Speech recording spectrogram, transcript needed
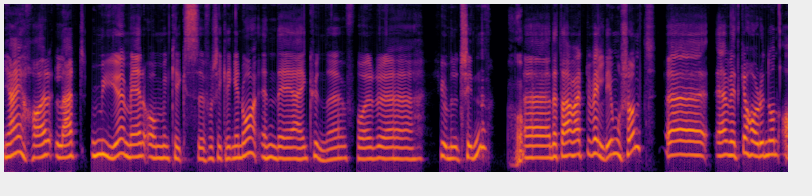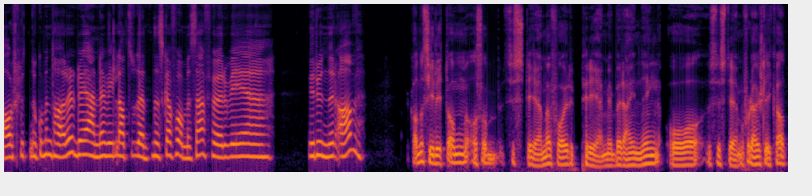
Jeg har lært mye mer om krigsforsikringer nå enn det jeg kunne for 20 øh, minutter siden. Uh, dette har vært veldig morsomt. Uh, jeg vet ikke, Har du noen avsluttende kommentarer du gjerne vil at studentene skal få med seg før vi runder av? Jeg kan jo si litt om altså, systemet for premieberegning og systemet For det er jo slik at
